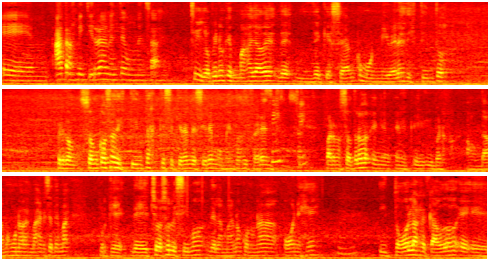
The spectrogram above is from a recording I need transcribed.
eh, a transmitir realmente un mensaje. Sí, yo opino que más allá de, de- de que sean como niveles distintos, perdón, son cosas distintas que se quieren decir en momentos diferentes. Sí, sí. Para nosotros, en en el- y bueno, ahondamos una vez más en ese tema, porque de hecho eso lo hicimos de la mano con una ONG y todos los recaudos eh, eh,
